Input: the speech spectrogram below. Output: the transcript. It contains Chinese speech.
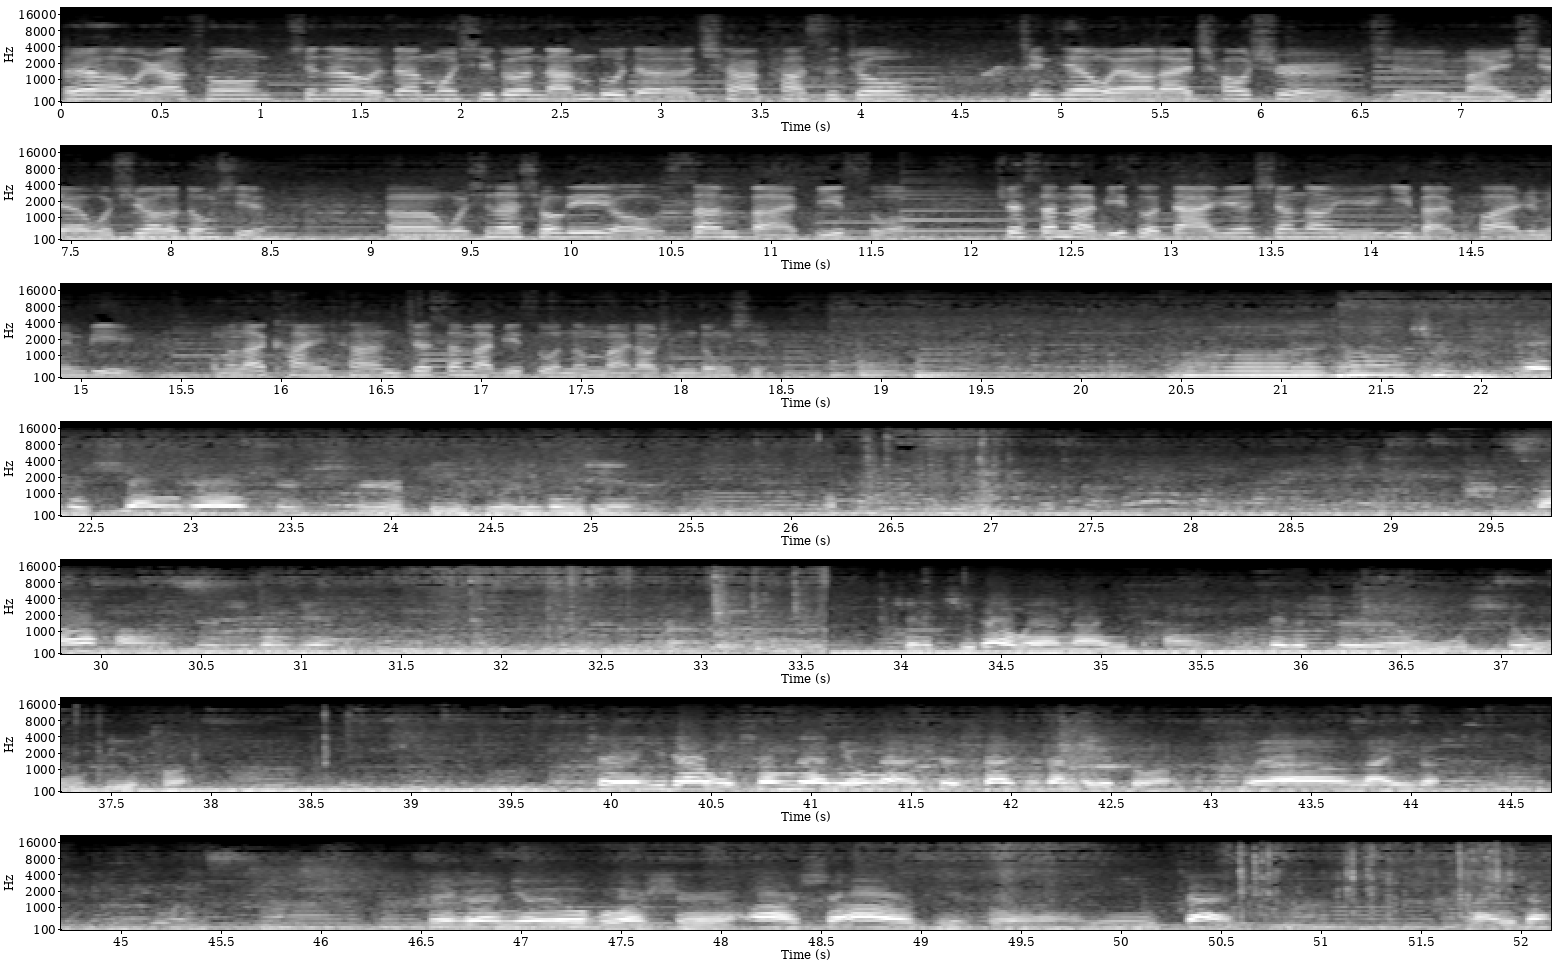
大家好，我是阿聪，现在我在墨西哥南部的恰尔帕斯州。今天我要来超市去买一些我需要的东西。呃，我现在手里有三百比索，这三百比索大约相当于一百块人民币。我们来看一看这三百比索能买到什么东西。这个香蕉是十比索一公斤，刚好是一公斤。这个鸡蛋我要拿一盘，这个是五十五比索。这个一点五升的牛奶是三十三比索，我要来一个。这个牛油果是二十二比索一袋，来一袋。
